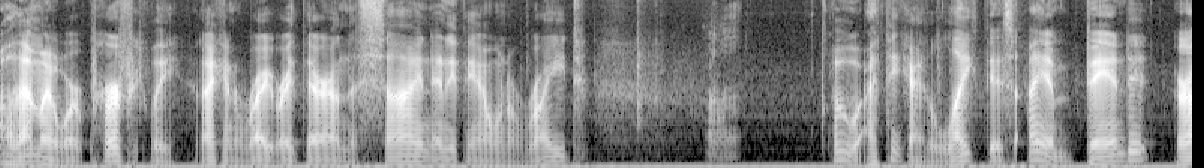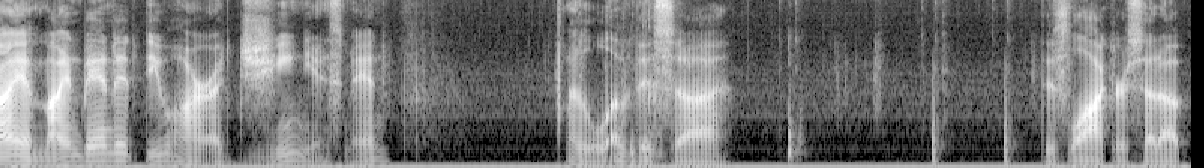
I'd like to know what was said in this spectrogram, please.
Oh, that might work perfectly. And I can write right there on the sign anything I want to write. Oh, I think I like this. I am Bandit, or I am Mind Bandit. You are a genius, man. I love this, uh, this locker setup.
